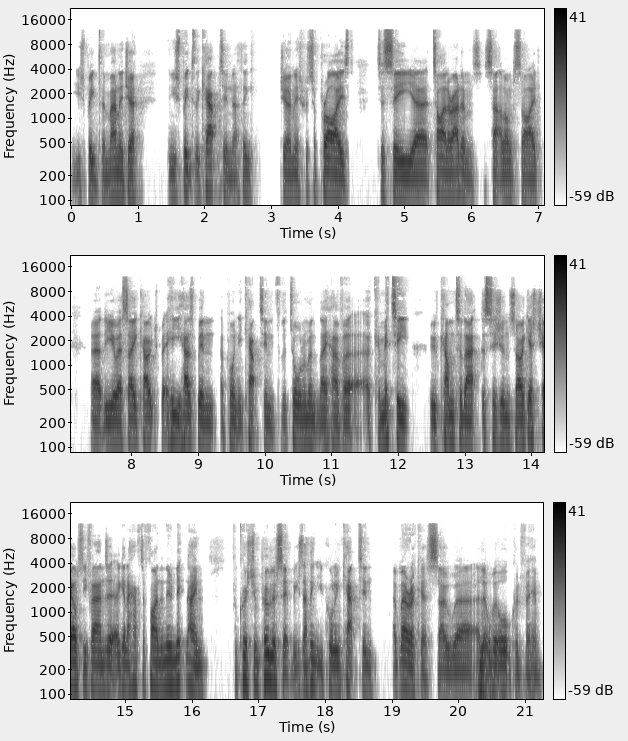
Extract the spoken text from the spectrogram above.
you speak to the manager and you speak to the captain. I think journalists were surprised to see uh, Tyler Adams sat alongside uh, the USA coach, but he has been appointed captain for the tournament. They have a, a committee who've come to that decision. So I guess Chelsea fans are, are going to have to find a new nickname for Christian Pulisic because I think you call him Captain America. So uh, a little bit awkward for him.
